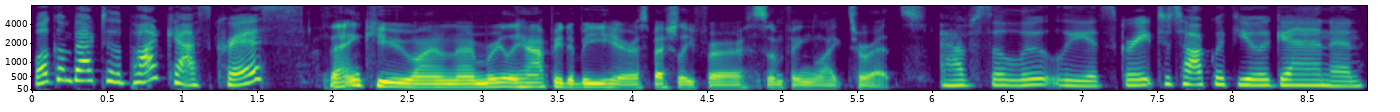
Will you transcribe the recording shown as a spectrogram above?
Welcome back to the podcast, Chris. Thank you. And I'm really happy to be here, especially for something like Tourette's. Absolutely. It's great to talk with you again. And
